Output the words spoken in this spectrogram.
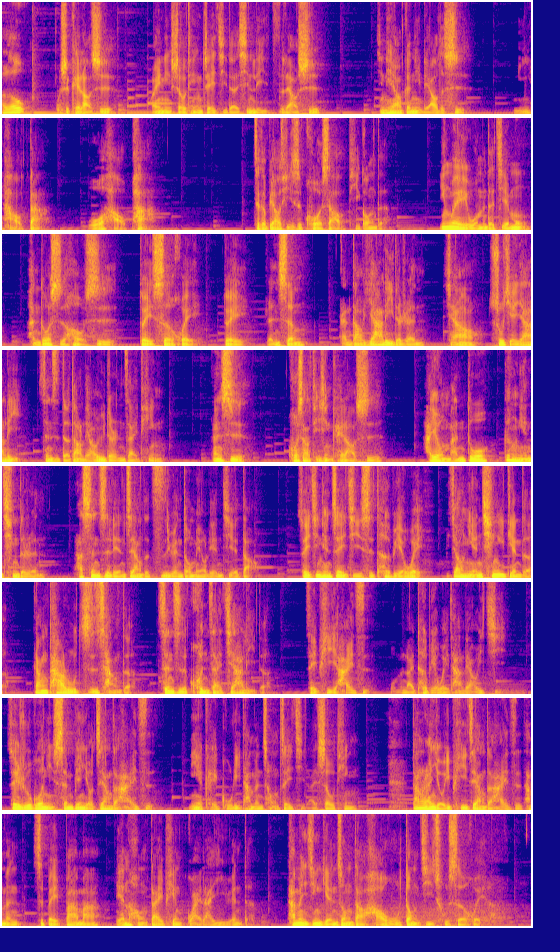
Hello，我是 K 老师，欢迎你收听这一集的心理治疗师。今天要跟你聊的是“你好大，我好怕”。这个标题是阔少提供的，因为我们的节目很多时候是对社会、对人生感到压力的人，想要疏解压力，甚至得到疗愈的人在听。但是阔少提醒 K 老师。还有蛮多更年轻的人，他甚至连这样的资源都没有连接到，所以今天这一集是特别为比较年轻一点的、刚踏入职场的，甚至困在家里的这批孩子，我们来特别为他聊一集。所以，如果你身边有这样的孩子，你也可以鼓励他们从这一集来收听。当然，有一批这样的孩子，他们是被爸妈连哄带骗拐来医院的。他们已经严重到毫无动机出社会了，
